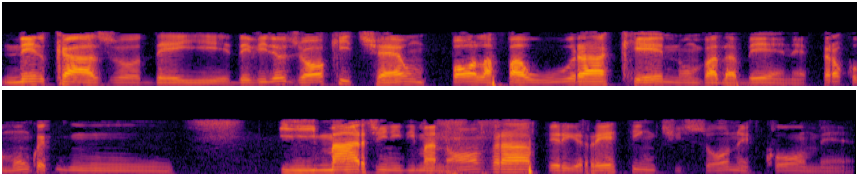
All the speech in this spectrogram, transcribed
nel caso dei, dei videogiochi c'è un po' la paura che non vada bene, però comunque mh, mm, i margini di manovra per il rating ci sono e come.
